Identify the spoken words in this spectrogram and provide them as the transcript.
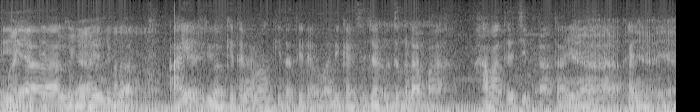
Iya, itu ya. kemudian juga Ah, air juga kita memang kita tidak mandikan secara itu kenapa? Khawatir cipratanya kan iya, gitu. iya,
